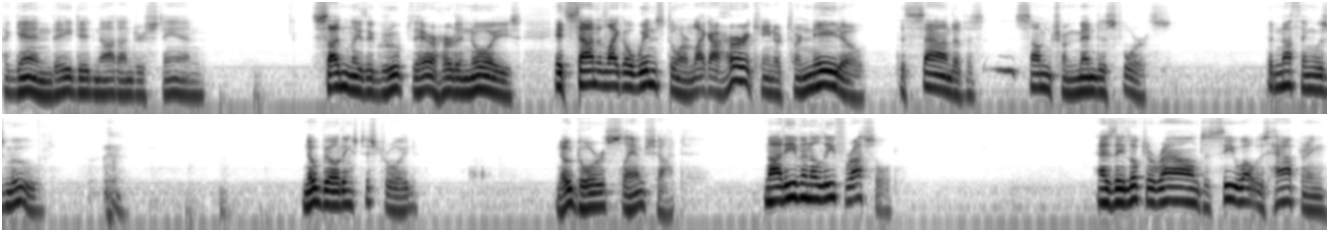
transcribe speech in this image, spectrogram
Again, they did not understand. Suddenly, the group there heard a noise. It sounded like a windstorm, like a hurricane or tornado, the sound of some tremendous force. But nothing was moved. No buildings destroyed, no doors slammed shut. Not even a leaf rustled. As they looked around to see what was happening,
